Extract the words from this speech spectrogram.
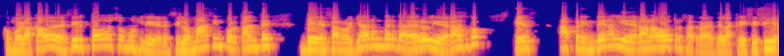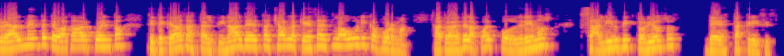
como lo acabo de decir, todos somos líderes y lo más importante de desarrollar un verdadero liderazgo es aprender a liderar a otros a través de la crisis. Y realmente te vas a dar cuenta, si te quedas hasta el final de esta charla, que esa es la única forma a través de la cual podremos salir victoriosos de esta crisis.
